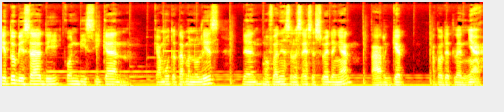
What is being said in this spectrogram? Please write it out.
itu bisa dikondisikan. Kamu tetap menulis dan novelnya selesai sesuai dengan target atau deadline-nya.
